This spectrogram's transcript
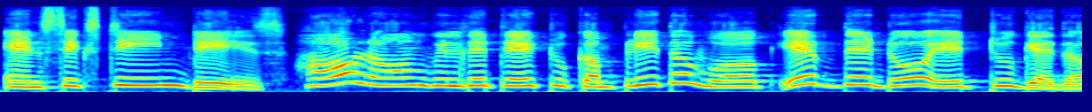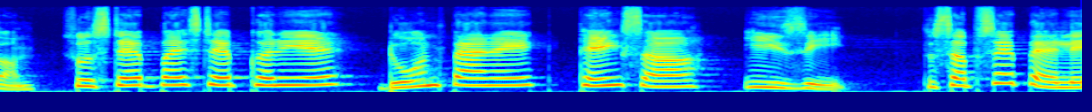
in 16 days. How long will they take to complete the work if they do it together? So step by step करिए. Don't panic. Things are easy. तो सबसे पहले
